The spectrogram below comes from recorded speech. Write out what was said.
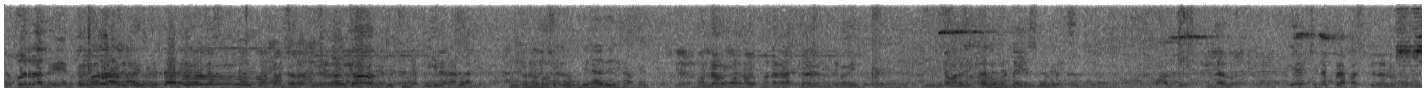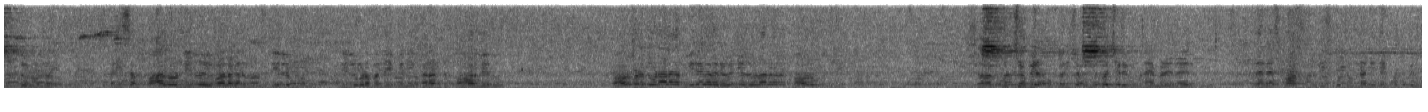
ఎవరు రాలేదు ఎవరు రాలేదు. మొన్న మొన్న మొన్న రాత్రి ఇంతవరకు ఇళ్ళలో ఏ చిన్న పసిపిల్లలు ఉన్నారు వృద్ధులు ఉన్నారు కనీసం పాలు నీళ్ళు ఇవ్వాలి కదా మనం? నీళ్ళు నీళ్ళు కూడా బంద్ అయిపోయినాయి కరెంట్ పవర్ లేదు. పవర్ కూడా చూడాలి కదా మీరే కదా రెవెన్యూ చూడాలి కదా పవర్ వచ్చి మీరు ఒక నిమిషం ఎందుకు వచ్చి ఏదైనా రెస్పాన్సిబిలిటీ తీసుకుంటూ ఉండండి లేకపోతే మీరు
